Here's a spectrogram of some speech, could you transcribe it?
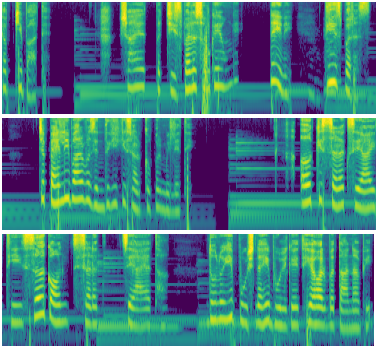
कब की बात है? शायद पच्चीस बरस हो गए होंगे। नहीं नहीं, तीस बरस। जब पहली बार वो ज़िंदगी की सड़कों पर मिले थे। अ किस सड़क से आई थी, स कौन सी सड़क से आया था, दोनों ही पूछना ही भूल गए थे और बताना भी।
